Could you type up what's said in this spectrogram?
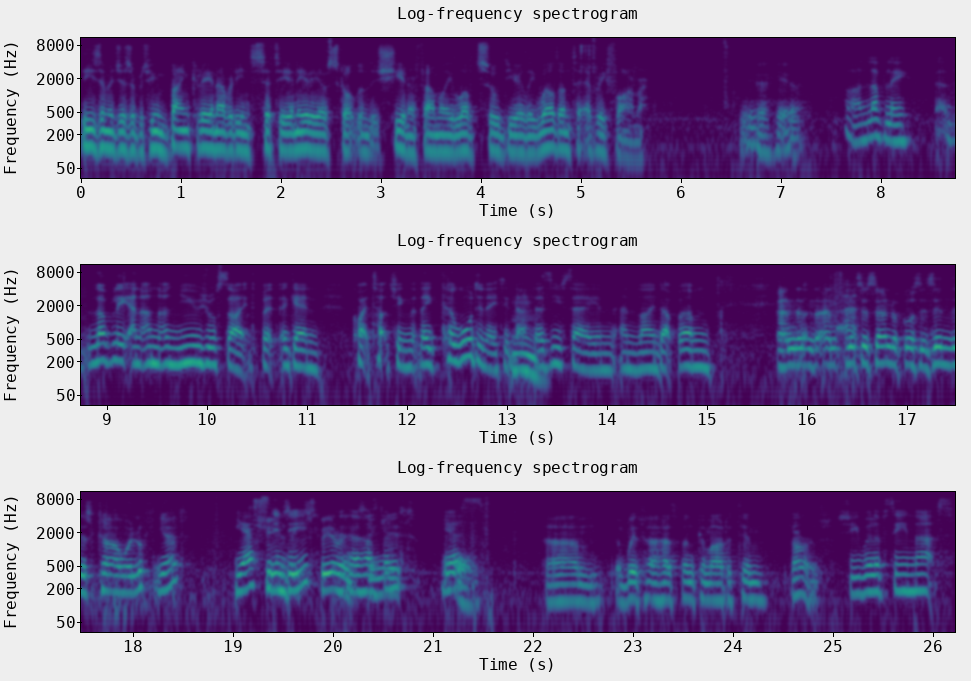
These images are between Banchory and Aberdeen City, an area of Scotland that she and her family loved so dearly. Well done to every farmer. Yeah, yeah. Oh, lovely. Lovely and an unusual sight, but again, quite touching that they coordinated that, Mm. as you say, and, and lined up. Um, And, and, and Princess Anne, of course, is in this car we're looking at. Yes, She's indeed, with experiencing her husband. it Yes, Um, with her husband, Commander Tim Laurence. she will have seen that,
